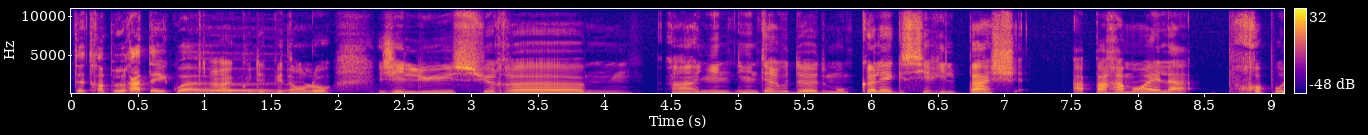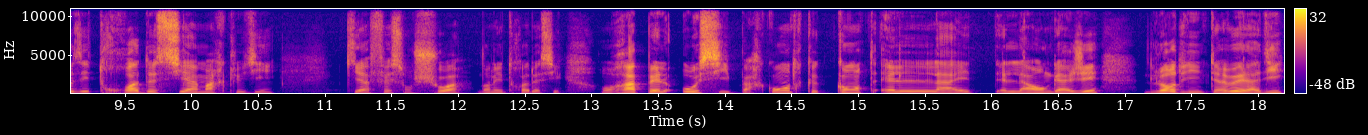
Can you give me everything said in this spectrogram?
peut-être un peu raté, quoi. Ah, coup d'épée dans l'eau. J'ai lu sur euh, un- une, interview de, de mon collègue Cyril Pache. Apparemment, elle a proposé trois dossiers à Marc Luthier qui a fait son choix dans les trois dossiers. On rappelle aussi, par contre, que quand elle l'a elle engagé, lors d'une interview, elle a dit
